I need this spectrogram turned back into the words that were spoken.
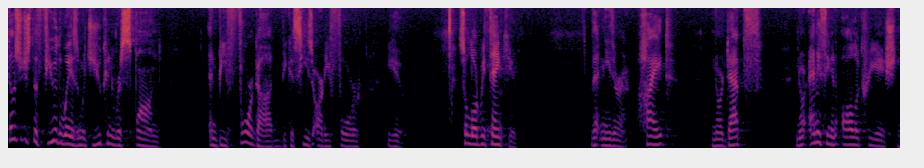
those are just a few of the ways in which you can respond and be for God because He's already for you. So, Lord, we thank you that neither height nor depth nor anything in all of creation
